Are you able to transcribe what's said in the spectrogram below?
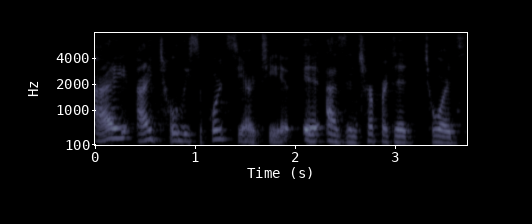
i i totally support crt i- i- as interpreted towards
